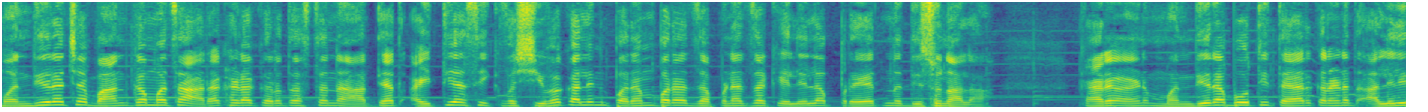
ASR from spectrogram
मंदिराच्या बांधकामाचा आराखडा करत असताना त्यात ऐतिहासिक व शिवकालीन परंपरा जपण्याचा केलेला प्रयत्न दिसून आला. कारण मंदिराभोवती तयार करण्यात आलेली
